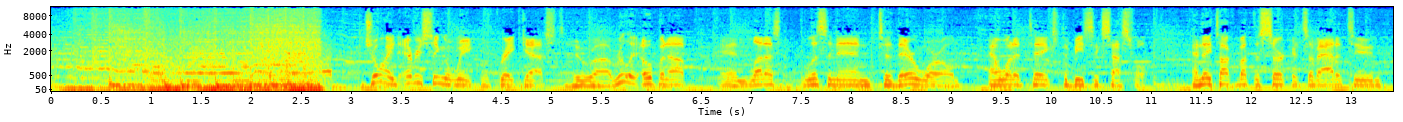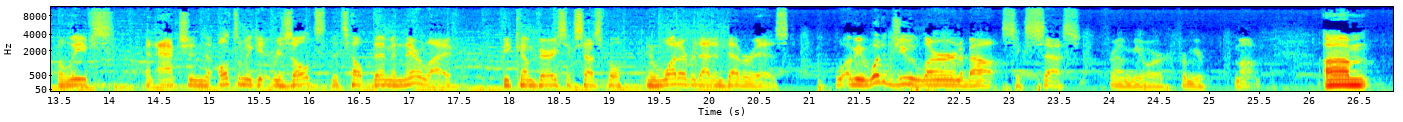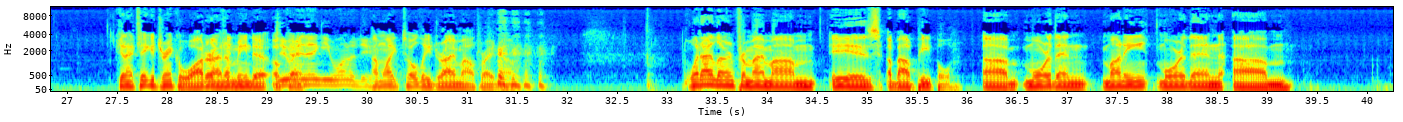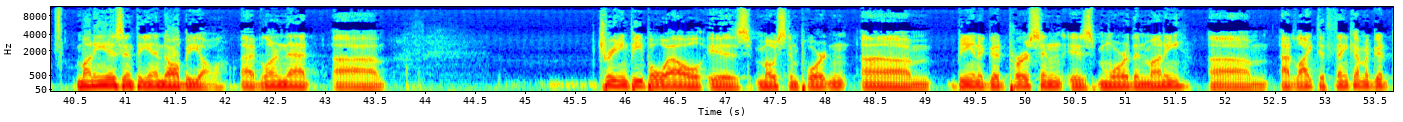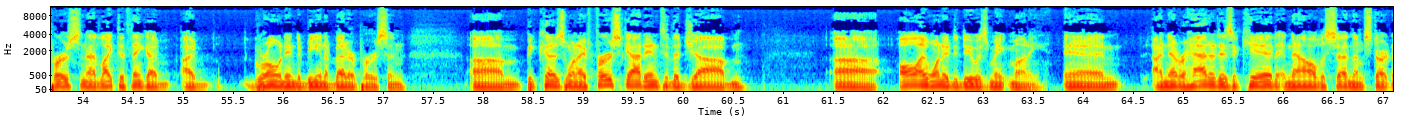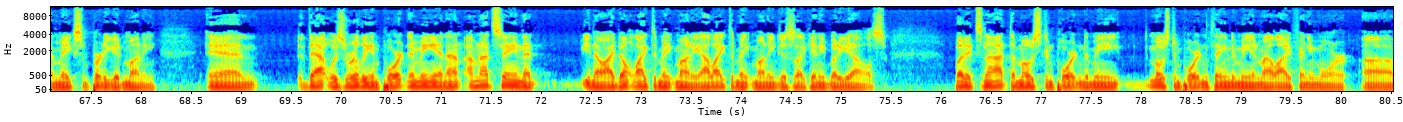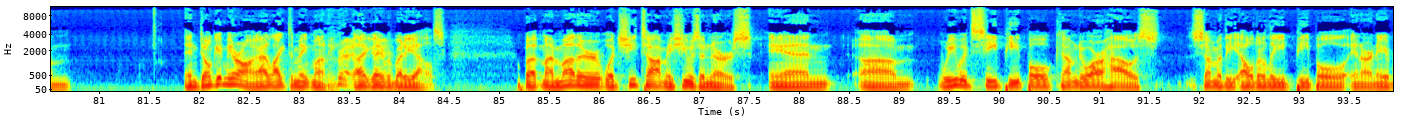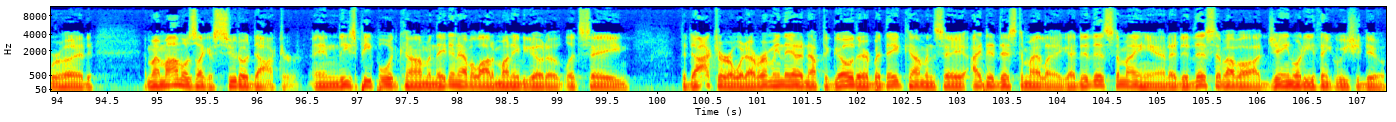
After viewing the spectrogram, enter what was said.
Joined every single week with great guests who uh, really open up and let us listen in to their world and what it takes to be successful. And they talk about the circuits of attitude, beliefs, and action that ultimately get results that's helped them in their life become very successful in whatever that endeavor is. Well, I mean, what did you learn about success from your from your mom? Um, Can I take a drink of water? You I don't mean to. do okay. anything you want to do. I'm like totally dry mouth right now. what I learned from my mom is about people um, more than money, more than um, money isn't the end all be all. I've learned that uh, treating people well is most important. Um, being a good person is more than money. Um, I'd like to think I'm a good person. I'd like to think I've, I've grown into being a better person. Um, because when I first got into the job, uh, all I wanted to do was make money. And I never had it as a kid, and now all of a sudden I'm starting to make some pretty good money. And that was really important to me. And I'm, I'm not saying that, you know, I don't like to make money. I like to make money just like anybody else. But it's not the most important to me, the most important thing to me in my life anymore. Um, and don't get me wrong, I like to make money Right, like right. everybody else. But my mother, what she taught me, she was a nurse, and um, we would see people come to our house, some of the elderly people in our neighborhood. And my mom was like a pseudo doctor, and these people would come, and they didn't have a lot of money to go to, let's say, the doctor or whatever. I mean, they had enough to go there, but they'd come and say, "I did this to my leg, I did this to my hand, I did this blah blah." blah. Jane, what do you think we should do?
